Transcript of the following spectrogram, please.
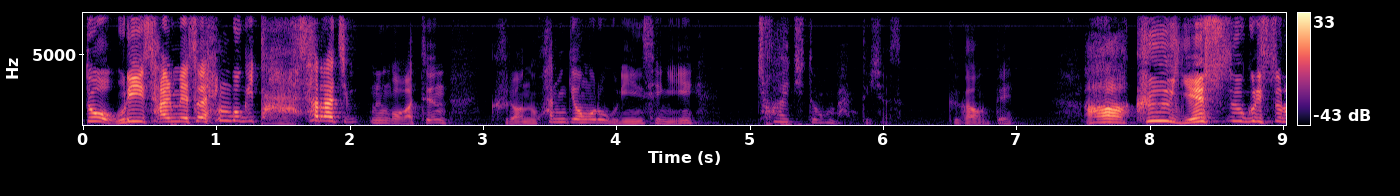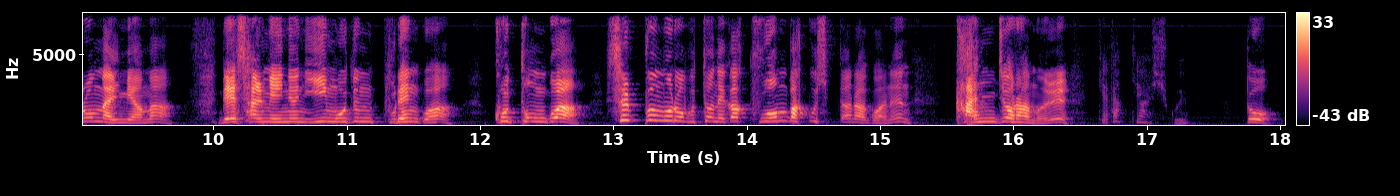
또 우리 삶에서 행복이 다 사라지는 것 같은 그런 환경으로 우리 인생이 처해지도록 만드셔서 그 가운데 아 그 예수 그리스도로 말미암아 내 삶에 있는 이 모든 불행과 고통과 슬픔으로부터 내가 구원받고 싶다라고 하는 간절함을 깨닫게 하시고요. 또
